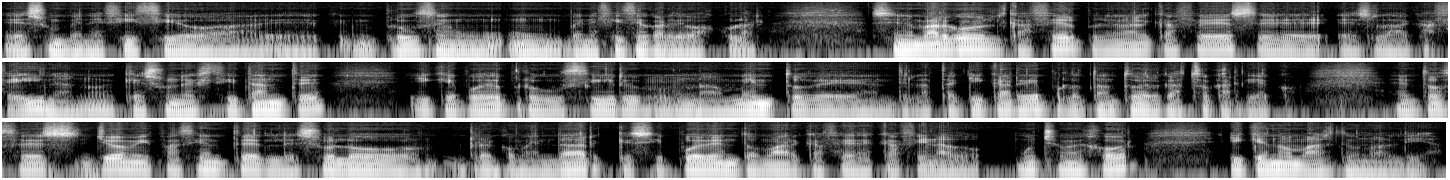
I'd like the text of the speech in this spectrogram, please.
es un beneficio, eh, produce un, beneficio cardiovascular. Sin embargo, el café, el problema del café es, eh, la cafeína, que es un excitante y que puede producir un aumento de, de, la taquicardia y por lo tanto del gasto cardíaco. Entonces yo a mis pacientes les suelo recomendar que si pueden tomar café descafeinado, mucho mejor y que no más de uno al día.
